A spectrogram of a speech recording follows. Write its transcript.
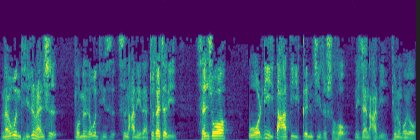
那问题仍然是我们的问题是是哪里呢？就在这里。神说：“我立大地根基的时候，你在哪里？”听众朋友，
